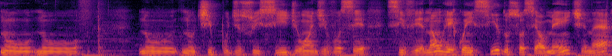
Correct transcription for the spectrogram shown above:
no, no no, no tipo de suicídio onde você se vê não reconhecido socialmente, né?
